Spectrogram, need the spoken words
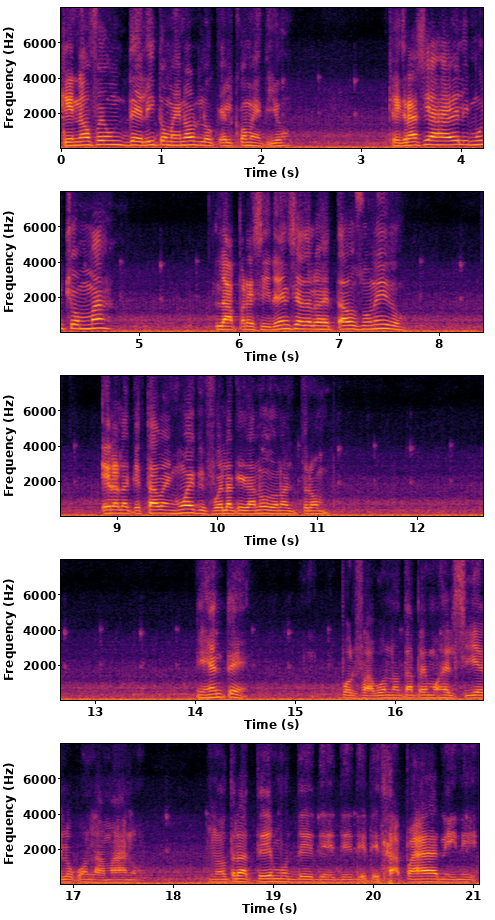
Que no fue un delito menor lo que él cometió. Que gracias a él y muchos más, la presidencia de los Estados Unidos era la que estaba en juego y fue la que ganó Donald Trump. Mi gente, por favor no tapemos el cielo con la mano. No tratemos de, de- de- de- tapar ni, ni,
